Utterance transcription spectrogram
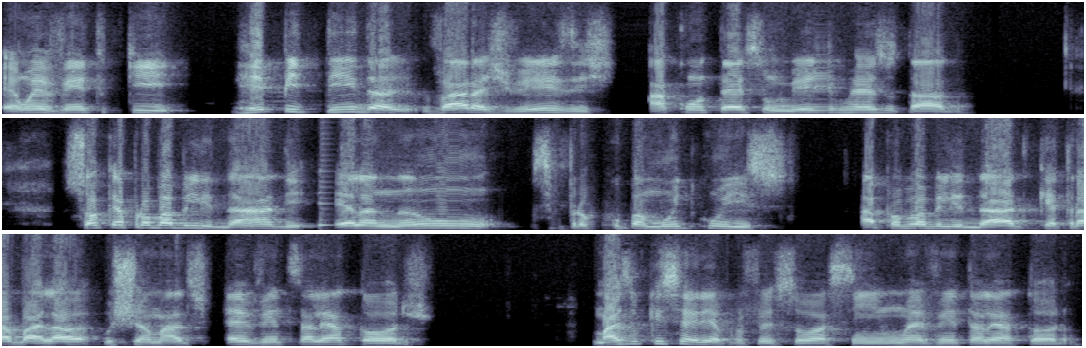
é um evento que repetida várias vezes, acontece o mesmo resultado. Só que a probabilidade, ela não se preocupa muito com isso. A probabilidade quer trabalhar os chamados eventos aleatórios. Mas o que seria, professor, assim, um evento aleatório?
